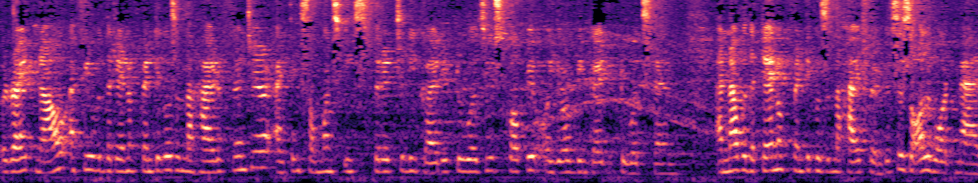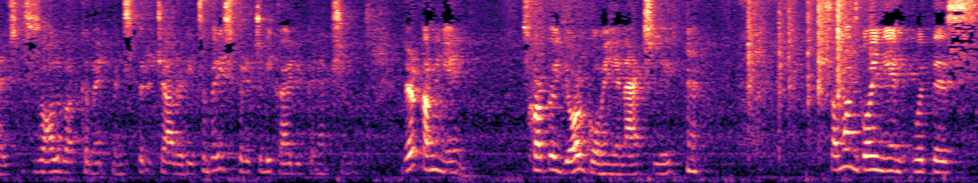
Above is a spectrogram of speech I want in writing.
but right now i feel with the ten of pentacles and the hierophant here i think someone's being spiritually guided towards you scorpio or you're being guided towards them. And now with the ten of pentacles and the hierophant this is all about marriage. This is all about commitment spirituality. It's a very spiritually guided connection. They're coming in. Scorpio you're going in actually. Someone's going in with this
